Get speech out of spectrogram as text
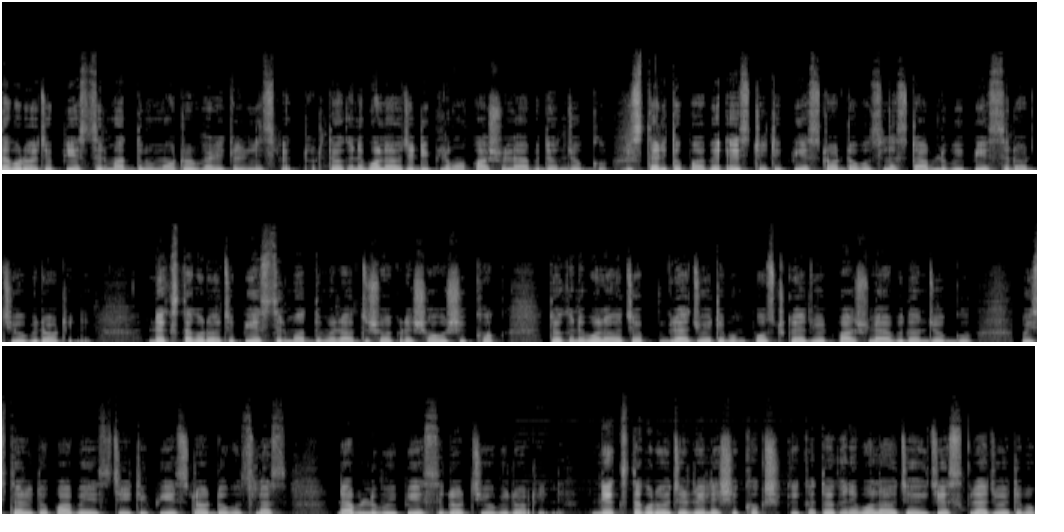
দেখো রয়েছে পিএসসির মাধ্যমে মোটর ভেহিকেল ইন্সপেক্টর তো এখানে বলা হয়েছে ডিপ্লোমা পাশ হলে আবেদনযোগ্য। বিস্তারিত পাবে S TTPS dot double slash W BPSC dot GOV dot ইনে নেক্সট দেখো রয়েছে পিএসসির মাধ্যমে রাজ্য সরকারের সহশিক্ষক। তো এখানে বলা হয়েছে গ্র্যাজুয়েট এবং পোস্ট গ্র্যাজুয়েট পাশ হলে আবেদনযোগ্য। বিস্তারিত পাবে S PS dot double slash WBPSC dot GOV dot in next দেখো রয়েছে রেলের শিক্ষক শিক্ষিকা। তো এখানে বলা হয়েছে এইচএস গ্র্যাজুয়েট এবং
